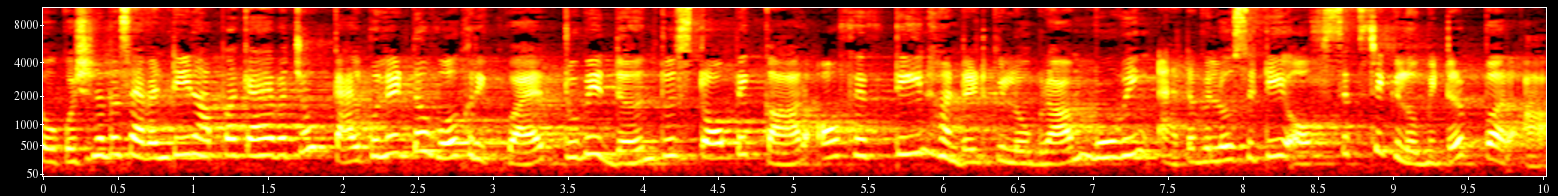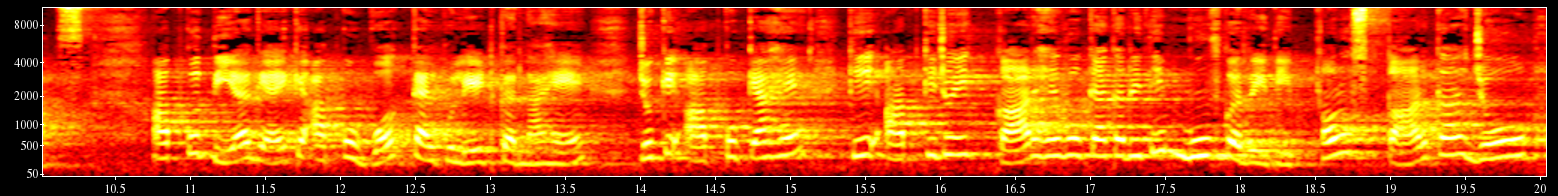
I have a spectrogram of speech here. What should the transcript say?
तो क्वेश्चन नंबर सेवनटीन आपका क्या है बच्चों? Calculate the work required to be done to stop a car of fifteen hundred kilogram moving at a velocity of sixty kilometre per hours आपको दिया गया है कि आपको वर्क कैलकुलेट करना है, जो कि आपको क्या है कि आपकी जो एक कार है, वो क्या कर रही थी? मूव कर रही थी। और उस कार का जो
